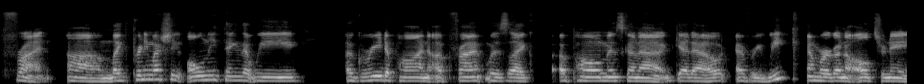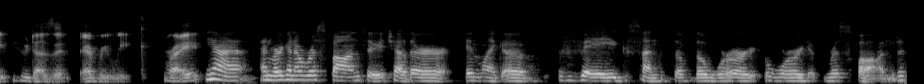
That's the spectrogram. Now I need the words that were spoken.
front. Um, like pretty much the only thing that we agreed upon up front was like a poem is gonna get out every week and we're gonna alternate who does it every week, right? Yeah. And we're gonna respond to each other in like a vague sense of the word word respond.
